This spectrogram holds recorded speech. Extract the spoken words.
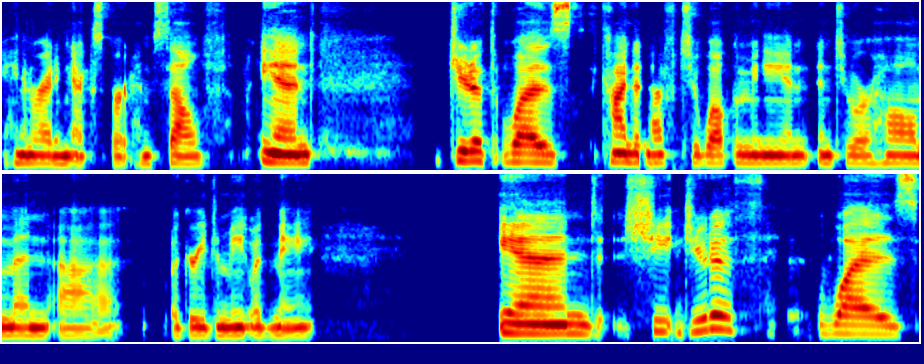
handwriting expert himself. And Judith was kind enough to welcome me in, into her home and uh, agreed to meet with me. And she, Judith, was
